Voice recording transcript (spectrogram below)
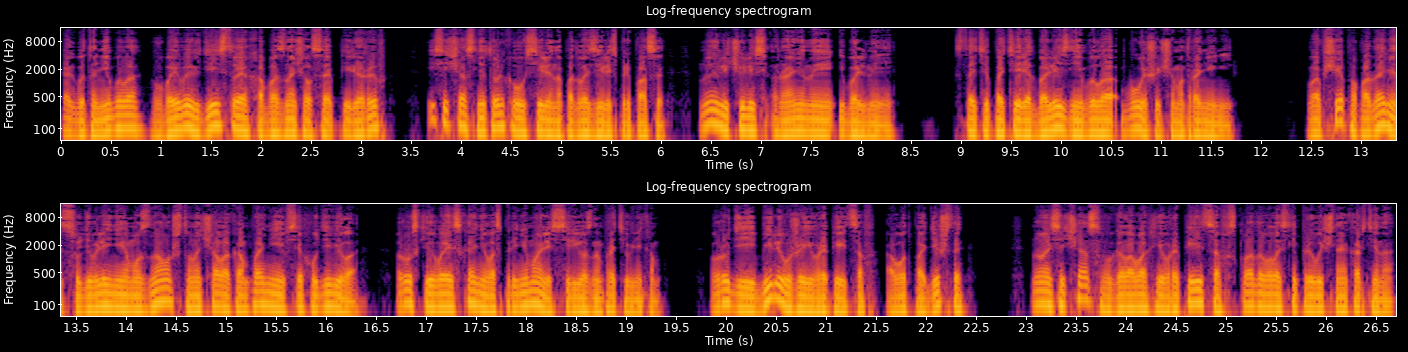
Как бы то ни было, в боевых действиях обозначился перерыв, и сейчас не только усиленно подвозились припасы, но и лечились раненые и больные. Кстати, потерь от болезней было больше, чем от ранений. Вообще, попаданец с удивлением узнал, что начало кампании всех удивило. Русские войска не воспринимались серьезным противником. Вроде и били уже европейцев, а вот поди ты, ну а сейчас в головах европейцев складывалась непривычная картина.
